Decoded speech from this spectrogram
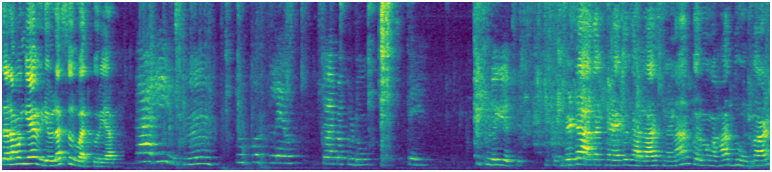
चला मग या व्हिडिओला सुरुवात करूया. काय पकडू? ते. तिकडे बेटा आता खेळायचं झालं असलं ना तर मग हात धुवून काढ.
